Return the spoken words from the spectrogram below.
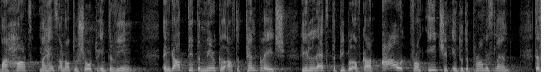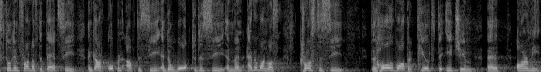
My heart, my hands are not too short to intervene. And God did the miracle after 10 plagues. He led the people of God out from Egypt into the promised land. They stood in front of the Dead Sea and God opened up the sea and they walked to the sea. And when everyone was crossed the sea, the whole water killed the Egyptian uh, army.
